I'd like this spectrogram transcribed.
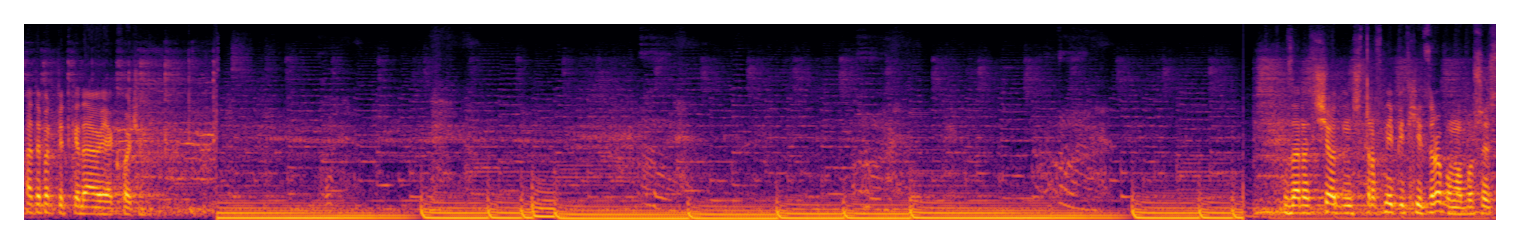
а тепер підкидаю як хочу. Зараз ще один штрафний підхід зробимо, бо щось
